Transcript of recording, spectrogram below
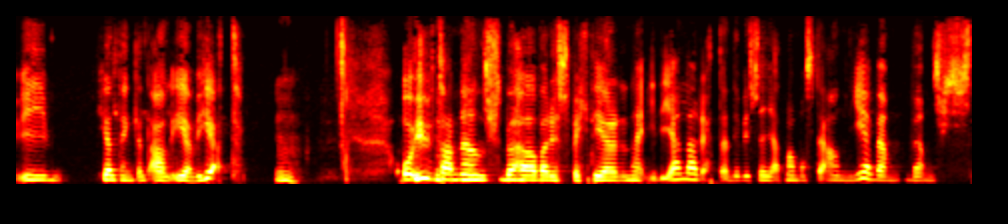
i helt enkelt all evighet. Mm. Och utan ens behöva respektera den här ideella rätten, det vill säga att man måste ange vem, vems,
